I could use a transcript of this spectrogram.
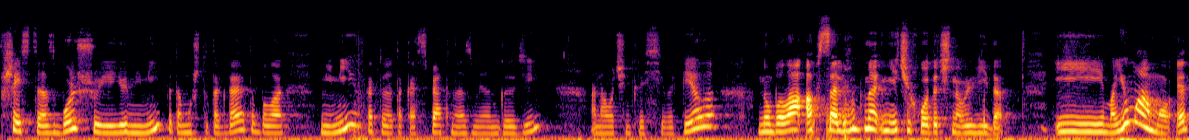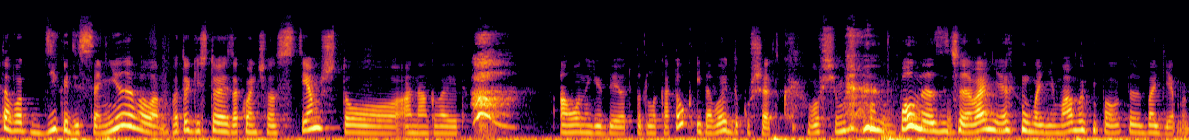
в шесть раз большую ее мими, потому что тогда это была мими, которая такая с пятым размером груди, она очень красиво пела, но была абсолютно не чехоточного вида. И мою маму это вот дико диссонировало. В итоге история закончилась с тем, что она говорит, а он ее берет под локоток и доводит до кушеток. В общем, полное разочарование у моей мамы по опере «Богемы».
